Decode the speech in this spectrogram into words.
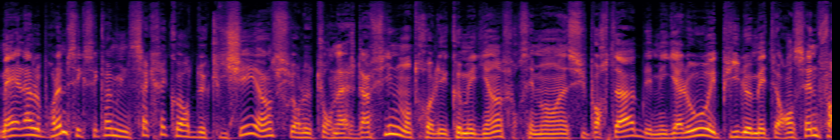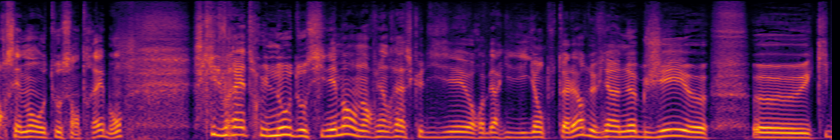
Mais là, le problème, c'est que c'est quand même une sacrée corde de clichés hein, sur le tournage d'un film entre les comédiens forcément insupportables, les mégalos, et puis le metteur en scène forcément auto-centré. Bon, ce qui devrait être une ode au cinéma, on en reviendrait à ce que disait Robert Guédiguian tout à l'heure, devient un objet euh, qui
